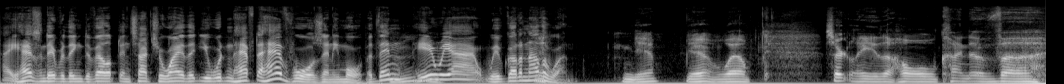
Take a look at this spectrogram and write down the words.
hey, hasn't everything developed in such a way that you wouldn't have to have wars anymore? But then mm. here we are, we've got another yeah. one. Yeah, yeah, well, certainly the whole kind of. Uh,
